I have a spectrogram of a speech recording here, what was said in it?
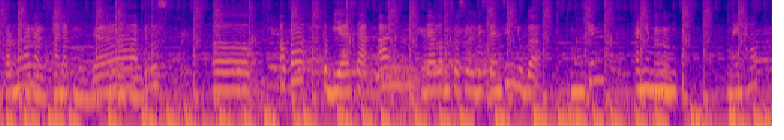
karena kan Mhm. anak muda Mhm. terus eh, apa kebiasaan dalam social distancing juga mungkin hanya Mhm. Main HP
